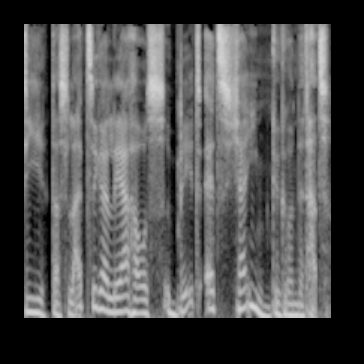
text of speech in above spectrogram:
die das Leipziger Lehrhaus Bet Etz Chaim gegründet hat.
